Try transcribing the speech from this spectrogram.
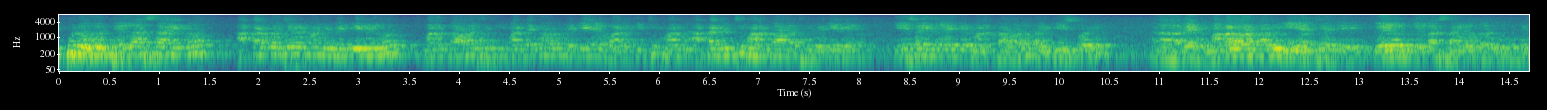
ఇప్పుడు జిల్లా స్థాయిలో అక్కడికి వచ్చినటువంటి మెటీరియల్ మనకు కావాల్సిన మన దగ్గర ఉన్న మెటీరియల్ వాళ్ళకి ఇచ్చి మన అక్కడి నుంచి మనకు కావాల్సిన మెటీరియల్ ఏ సైజులో అయితే మనకు కావాలో అవి తీసుకొని రేపు మంగళవారం నాడు ఈ ఎక్స్చేంజ్ ఏలూరు జిల్లా స్థాయిలో జరుగుతుంది.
